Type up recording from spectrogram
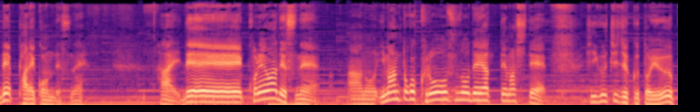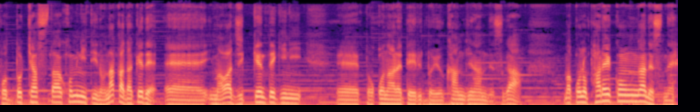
でパレコンですね。はい。でこれはですねあの今んとこクローズドでやってまして樋口塾というポッドキャスターコミュニティの中だけで、えー、今は実験的に、えー、と行われているという感じなんですが、まあ、このパレコンがですね、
